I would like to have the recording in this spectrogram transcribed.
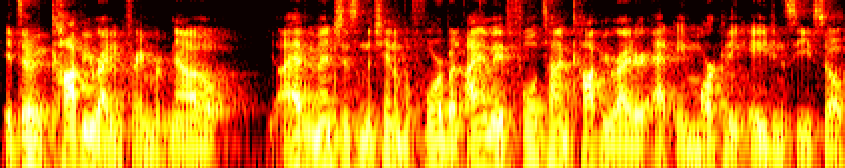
it's a copywriting framework. Now, I haven't mentioned this on the channel before, but I am a full-time copywriter at a marketing agency. So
